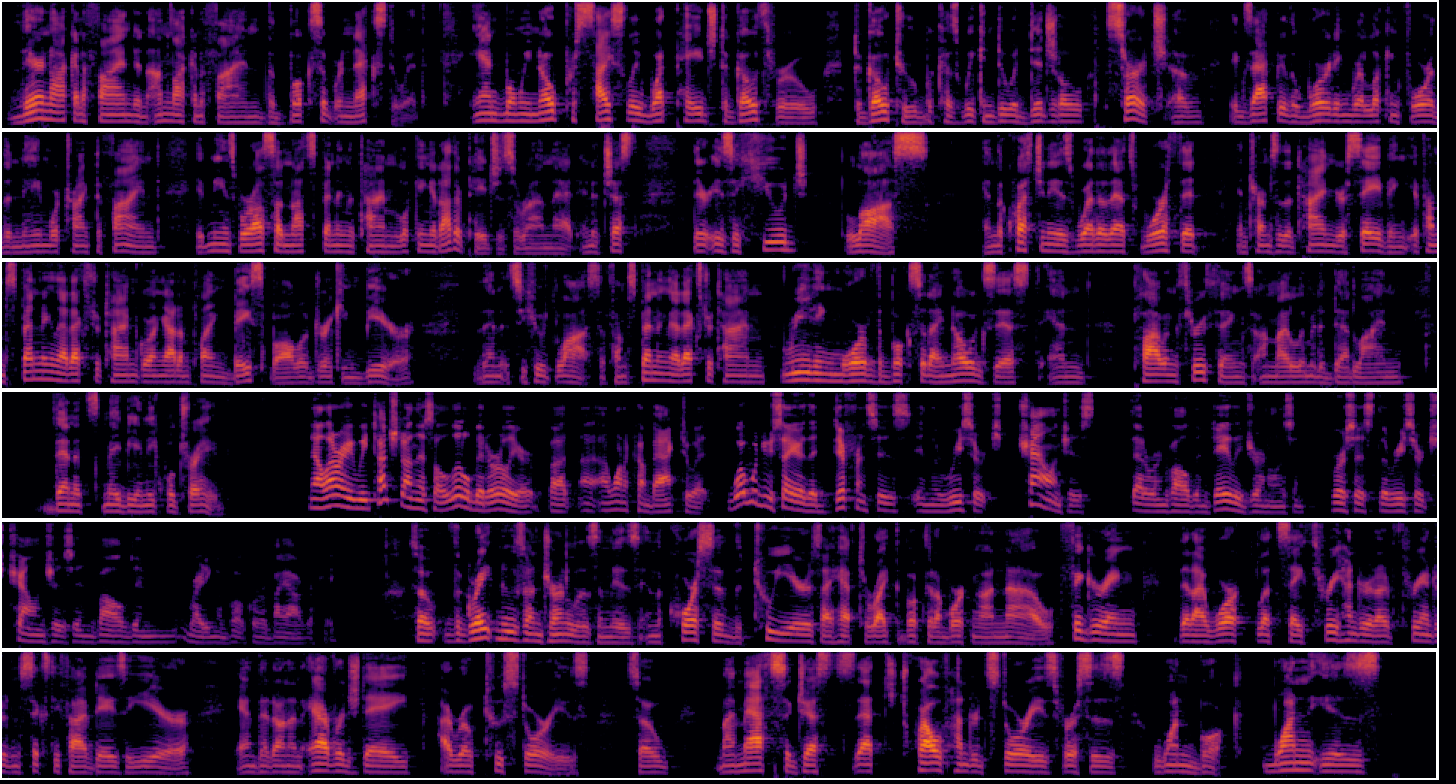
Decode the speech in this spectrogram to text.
they're not going to find and I'm not going to find the books that were next to it. And when we know precisely what page to go through, to go to, because we can do a digital search of exactly the wording we're looking for, the name we're trying to find, it means we're also not spending the time looking at other pages around that. And it just, there is a huge loss. And the question is whether that's worth it in terms of the time you're saving. If I'm spending that extra time going out and playing baseball or drinking beer, then it's a huge loss. If I'm spending that extra time reading more of the books that I know exist and plowing through things on my limited deadline, then it's maybe an equal trade. Now, Larry, we touched on this a little bit earlier, but I, I want to come back to it. What would you say are the differences in the research challenges that are involved in daily journalism versus the research challenges involved in writing a book or a biography? So, the great news on journalism is in the course of the two years I have to write the book that I'm working on now, figuring that I worked, let's say, 300 out of 365 days a year, and that on an average day I wrote two stories. So my math suggests that's 1,200 stories versus one book. One is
